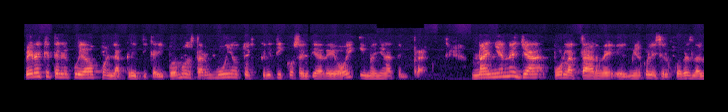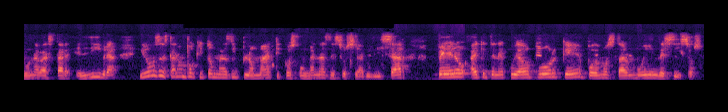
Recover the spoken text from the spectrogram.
pero hay que tener cuidado con la crítica y podemos estar muy autocríticos el día de hoy y mañana temprano. Mañana ya por la tarde, el miércoles y el jueves, la luna va a estar en Libra y vamos a estar un poquito más diplomáticos, con ganas de sociabilizar, pero hay que tener cuidado porque podemos estar muy indecisos.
